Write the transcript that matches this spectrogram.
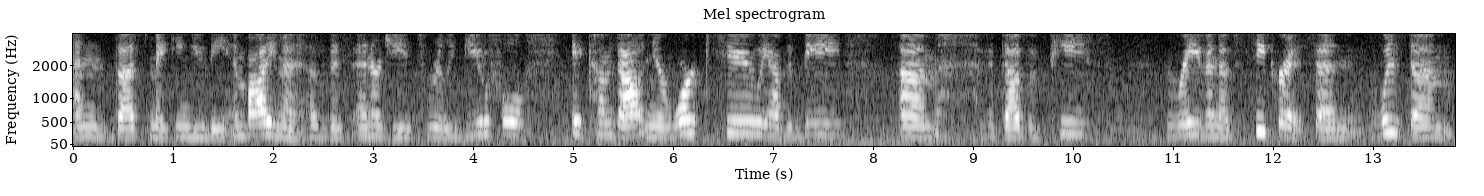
and thus making you the embodiment of this energy. It's really beautiful. It comes out in your work too. We have the bee um, a dove of peace, raven of secrets and wisdom,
